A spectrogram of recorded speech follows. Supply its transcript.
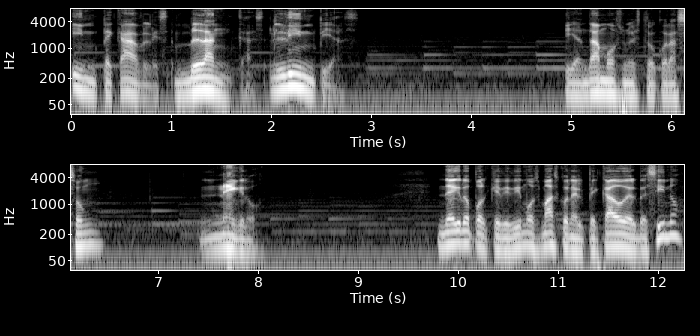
impecables, blancas, limpias. Y andamos nuestro corazón negro. Negro porque vivimos más con el pecado del vecino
